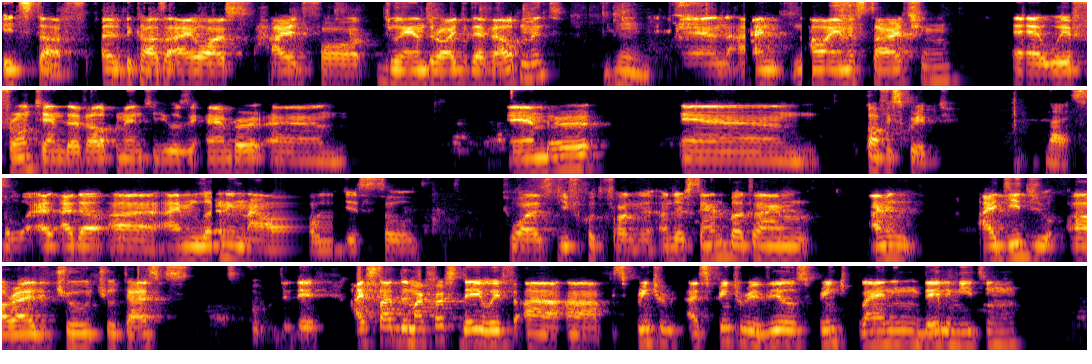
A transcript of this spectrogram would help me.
it's tough uh, because I was hired for do Android development, mm-hmm. and I'm now I'm starting uh, with front end development using Ember and Ember and CoffeeScript. Nice. So I, I don't, uh, I'm learning now this, so it was difficult for understand, but I'm I mean I did already two two tasks the day. I started my first day with a, a sprint, a sprint review, sprint planning, daily meeting.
